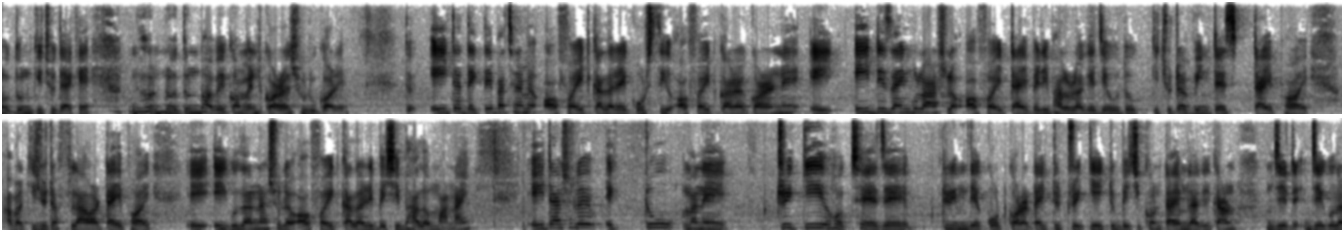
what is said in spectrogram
নতুন কিছু দেখে, নতুনভাবে কমেন্ট করা শুরু করে। তো এইটা দেখতেই পাচ্ছেন আমি অফ হোয়াইট কালারে করছি। অফ হোয়াইট কালার কারণে এই এই ডিজাইনগুলো আসলে অফ হোয়াইট টাইপেরই ভালো লাগে। যেহেতু কিছুটা ভিনটেজ টাইপ হয়, আবার কিছুটা ফ্লাওয়ার টাইপ হয়, এই, এইগুলো না আসলে অফ হোয়াইট কালারই বেশি ভালো মানায়। এইটা আসলে একটু মানে ট্রিকি হচ্ছে যে ক্রিম দিয়ে কোট করাটা একটু ট্রিকি একটু বেশিক্ষণ টাইম লাগে। কারণ যে, যেগুলো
